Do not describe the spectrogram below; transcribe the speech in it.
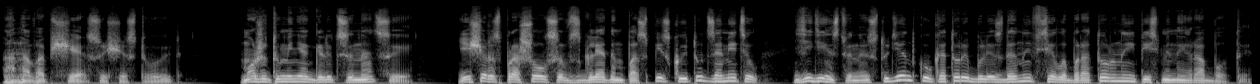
Она вообще существует? Может, у меня галлюцинации? Еще раз прошелся взглядом по списку и тут заметил единственную студентку, у которой были сданы все лабораторные письменные работы.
